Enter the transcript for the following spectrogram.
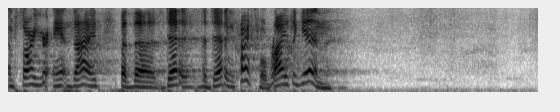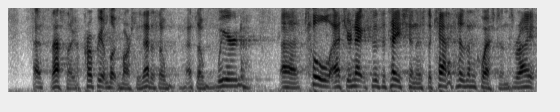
I'm sorry your aunt died, but the dead, the dead in Christ will rise again. That, that's the appropriate look, Marcy. That is a, that's a weird uh, tool at your next visitation is the catechism questions, right?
